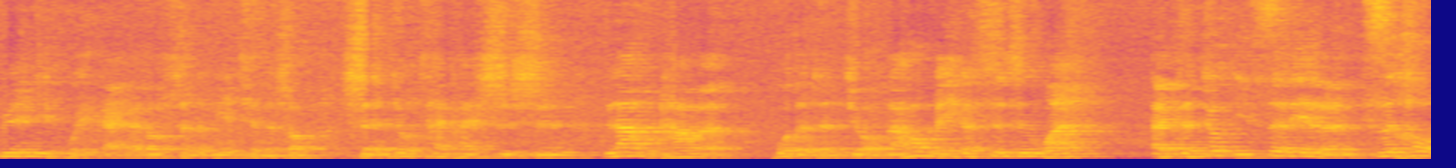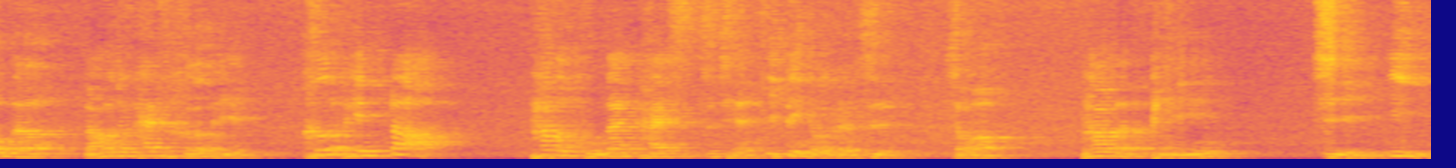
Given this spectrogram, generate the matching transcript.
愿意悔改来到神的面前的时候，神就差派士师让他们获得拯救。然后每一个士师完，哎，拯救以色列人之后呢，然后就开始和平，和平到他们苦难开始之前，一定有一个字，什么？他们凭己意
